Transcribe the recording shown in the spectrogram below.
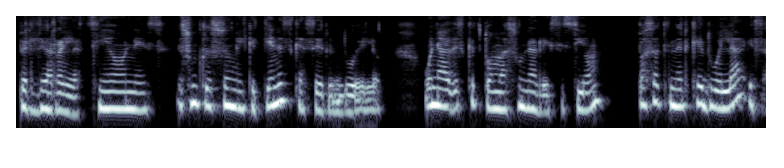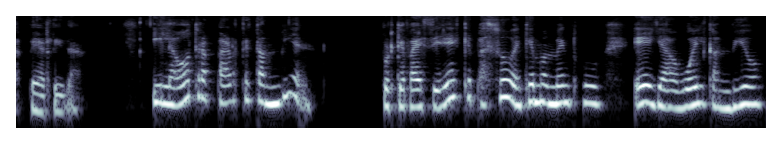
perder relaciones. Es un proceso en el que tienes que hacer un duelo. Una vez que tomas una decisión, vas a tener que duelar esa pérdida. Y la otra parte también, porque va a decir, ¿eh? ¿qué pasó? ¿En qué momento ella o él cambió?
